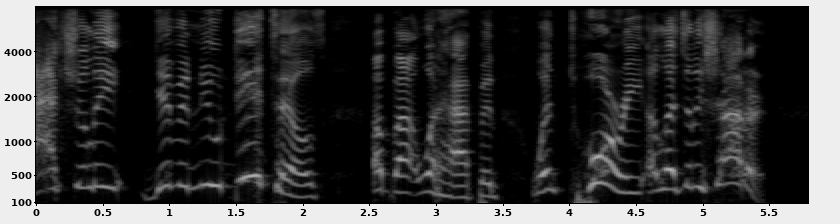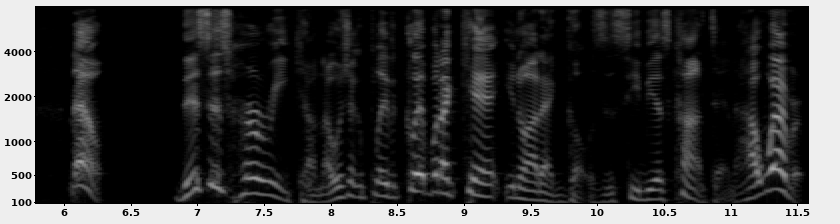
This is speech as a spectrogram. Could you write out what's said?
actually giving new details about what happened when Tory allegedly shot her. Now, this is her recount. I wish I could play the clip, but I can't. You know how that goes. It's CBS content. However,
